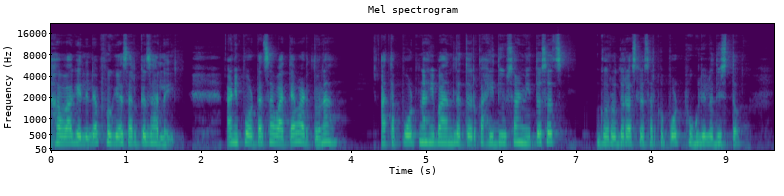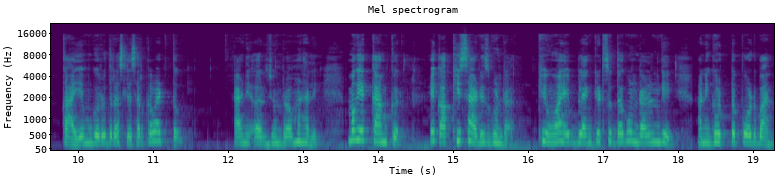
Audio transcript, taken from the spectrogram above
हवा गेलेल्या फुग्यासारखं झालं आहे आणि पोटाचा वात्या वाढतो ना. आता पोट नाही बांधलं तर काही दिवसांनी तसंच गरोदर असल्यासारखं पोट फुगलेलं दिसतं. कायम गरोदर असल्यासारखं वाटतं. आणि अर्जुनराव म्हणाले मग एक काम कर एक अख्खी साडीच गुंडाळ किंवा हे ब्लँकेटसुद्धा गुंडाळून घे आणि घट्ट पोट बांध.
